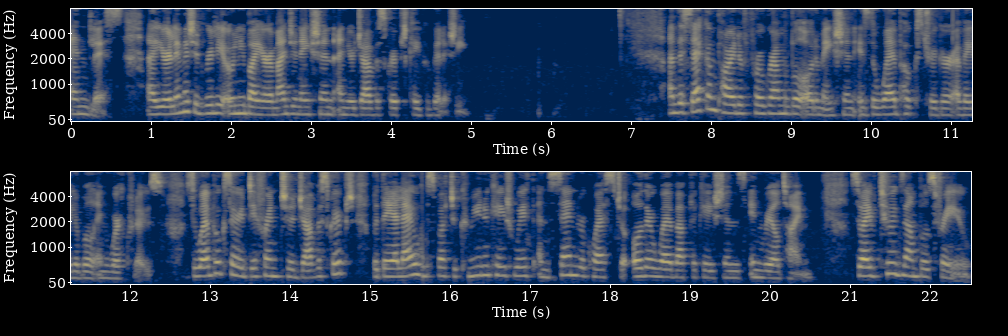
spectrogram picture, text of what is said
endless. Uh, you're limited really only by your imagination and your JavaScript capability. And the second part of programmable automation is the webhooks trigger available in workflows. So webhooks are different to JavaScript, but they allow HubSpot to communicate with and send requests to other web applications in real time. So I have two examples for you.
